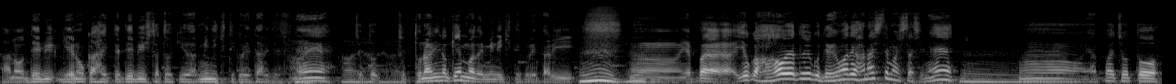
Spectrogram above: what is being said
あのデビュー芸能界入ってデビューした時は見に来てくれたりですね、はい。はいちょっとはいはいと隣の県まで見に来てくれたり、ううん。やっぱりよく母親とよく電話で話してましたしね、うんうんやっぱりちょっと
